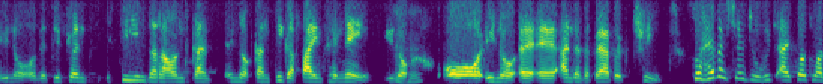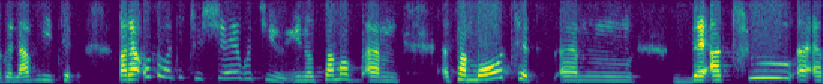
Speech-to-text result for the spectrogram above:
you know, or the different themes around, you know, Kantiga finds her name, you know, Mhm. or, you know, uh, uh, under the baobab tree. So have a schedule, which I thought was a lovely tip. But I also wanted to share with you, you know, some of, um, some more tips. Um, there are two uh, uh,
